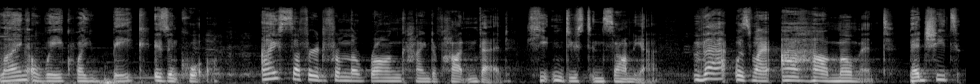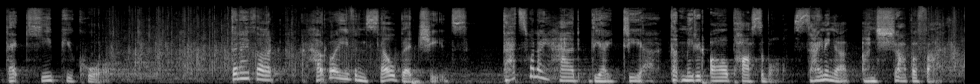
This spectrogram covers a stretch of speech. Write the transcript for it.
lying awake while you bake isn't cool. I suffered from the wrong kind of hot in bed, heat induced insomnia. That was my aha moment. Bed sheets that keep you cool. Then I thought, how do I even sell bed sheets? That's when I had the idea that made it all possible signing up on Shopify.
